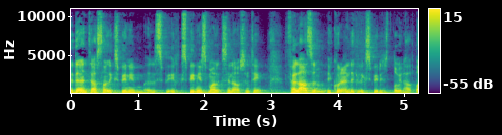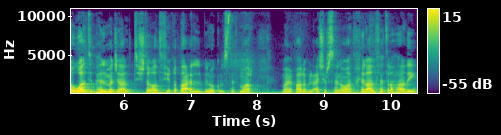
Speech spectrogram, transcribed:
إذا أنت أصلا ال experience مالك سنة أو سنتين. فلازم يكون عندك ال experience الطويل هذا. طولت بهالمجال اشتغلت في قطاع البنوك والاستثمار. ما يقارب العشر سنوات. خلال الفترة هذه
